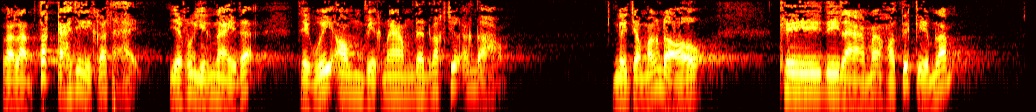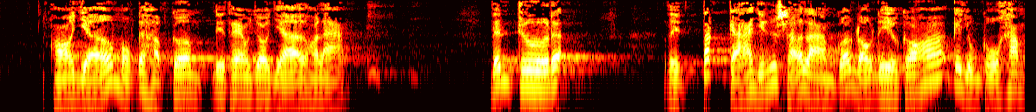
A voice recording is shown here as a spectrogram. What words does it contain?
Và làm tất cả những gì có thể. Về phương diện này đó thì quý ông Việt Nam nên bắt chước Ấn Độ. Người chồng Ấn Độ khi đi làm họ tiết kiệm lắm họ dỡ một cái hộp cơm đi theo do vợ họ làm. Đến trưa đó thì tất cả những sở làm của ấn độ đều có cái dụng cụ hâm.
